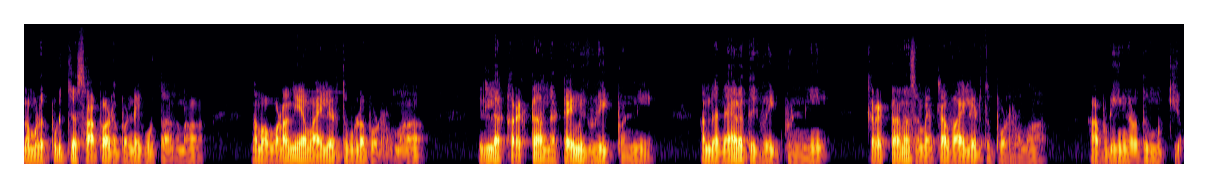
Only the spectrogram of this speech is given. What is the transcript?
நம்மளுக்கு பிடிச்ச சாப்பாடு பண்ணி கொடுத்தாங்கன்னா நம்ம உடனே வாயில் எடுத்து உள்ளே போடுறோமா? இல்லை கரெக்டாக அந்த டைமுக்கு வெயிட் பண்ணி அந்த நேரத்துக்கு வெயிட் பண்ணி கரெக்டான சமயத்தில் வாயில் எடுத்து போடுறோமா? அப்படிங்கிறது முக்கியம்.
